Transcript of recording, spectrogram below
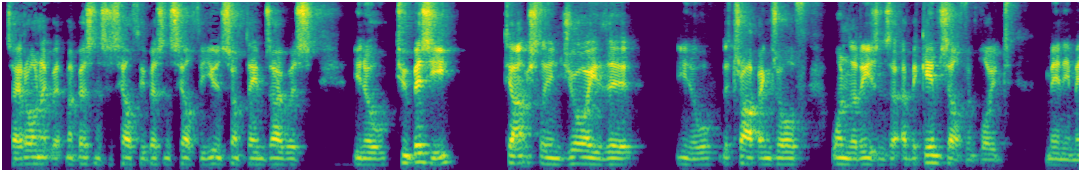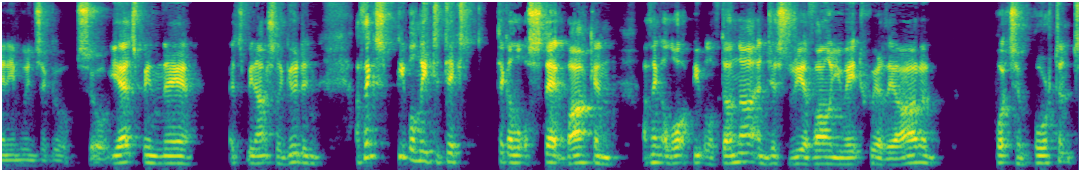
it's ironic that my business is healthy business, healthy you. And sometimes I was, you know, too busy to actually enjoy the, you know, the trappings of one of the reasons that I became self employed many, many moons ago. So, yeah, it's been, uh, it's been actually good. And I think people need to take take a little step back, and I think a lot of people have done that and just reevaluate where they are and what's important.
